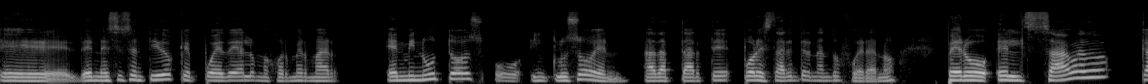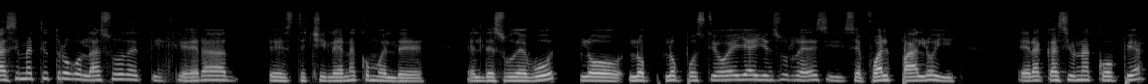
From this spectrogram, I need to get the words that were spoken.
eh, en ese sentido que puede a lo mejor mermar en minutos o incluso en adaptarte por estar entrenando fuera, ¿no? Pero el sábado casi metió otro golazo de tijera este, chilena como el de, el de su debut. Lo, lo, lo posteó ella ahí en sus redes y se fue al palo y era casi una copia.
